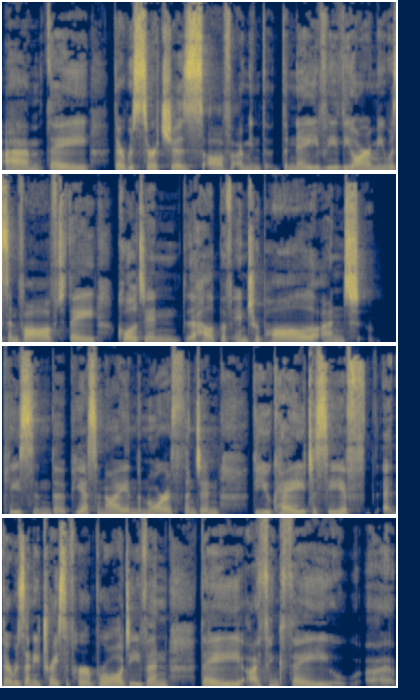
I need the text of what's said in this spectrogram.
um, they there was searches of. I mean, the, the Navy, the Army was involved. They called in the help of Interpol and police in the PSNI in the north and in the UK to see if there was any trace of her abroad. Even they, I think they uh,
